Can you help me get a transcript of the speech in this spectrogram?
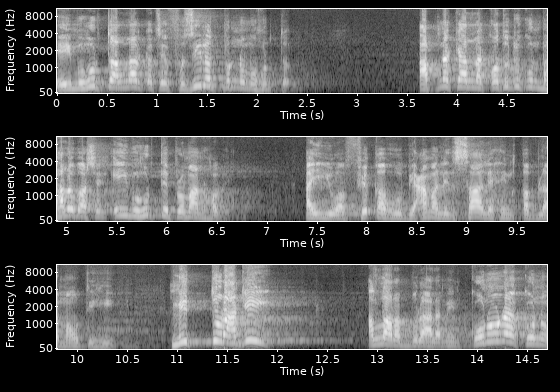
এই মুহূর্ত আল্লাহর কাছে ফজিলতপূর্ণ মুহূর্ত। আপনাকে আল্লাহ কতটুকুন ভালোবাসেন, এই মুহূর্তে প্রমাণ হবে। ফিকাহু মাউতিহি। মৃত্যুর আগেই আল্লাহ রাব্বুল আলামিন কোনো না কোনো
